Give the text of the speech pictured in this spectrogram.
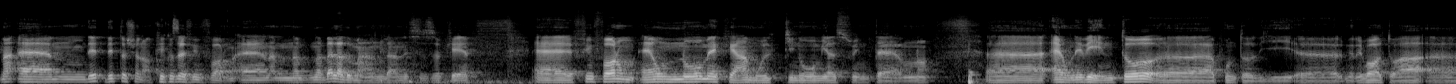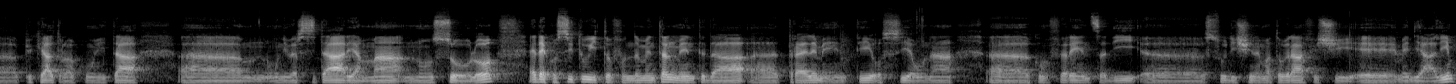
Ma ehm, de- detto ciò, no, che cos'è il Film Forum? È una, una, una bella domanda, nel senso che eh, Film Forum è un nome che ha molti nomi al suo interno. Uh, è un evento uh, appunto di, uh, rivolto a più che altro alla comunità universitaria, ma non solo, ed è costituito fondamentalmente da tre elementi, ossia una conferenza di studi cinematografici e mediali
